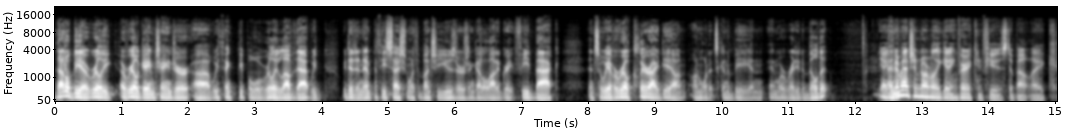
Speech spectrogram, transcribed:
that'll be a really a real game changer. Uh, we think people will really love that. We we did an empathy session with a bunch of users and got a lot of great feedback. And so we have a real clear idea on, on what it's going to be, and, and we're ready to build it. Yeah, you And- can imagine normally getting very confused about like,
